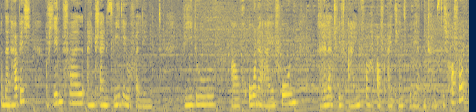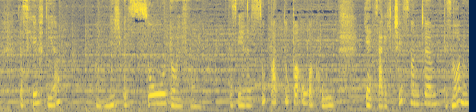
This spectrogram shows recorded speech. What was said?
Und dann habe ich auf jeden Fall ein kleines Video verlinkt, wie du auch ohne iPhone relativ einfach auf iTunes bewerten kannst. Ich hoffe, das hilft dir und mich würde es so doll freuen. Das wäre super, duper, obercool. Jetzt sage ich Tschüss und ähm, bis morgen.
